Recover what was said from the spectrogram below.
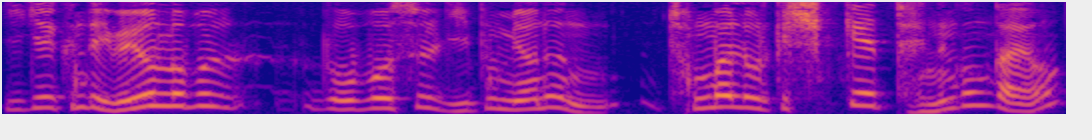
이게 근데 웨어러블 로봇을 입으면은 정말로 그렇게 쉽게 되는 건가요?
